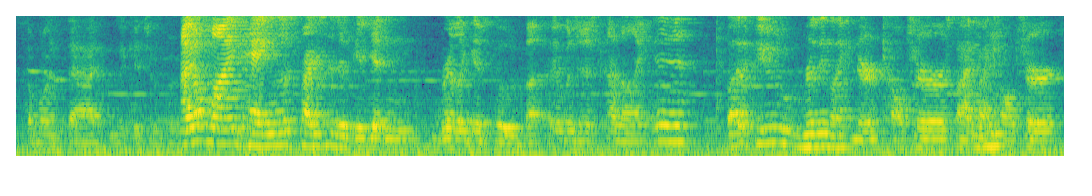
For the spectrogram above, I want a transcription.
someone's dad in the kitchen food. I don't mind paying those prices if you're getting really good food, but it was just kind of like, eh. But if you really like nerd culture, sci-fi Mhm. culture,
